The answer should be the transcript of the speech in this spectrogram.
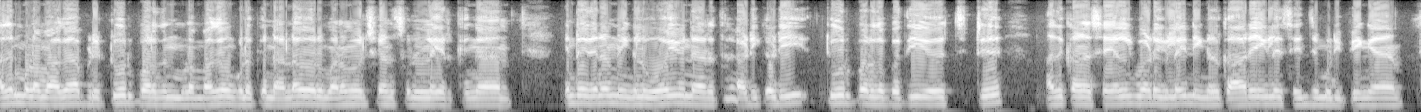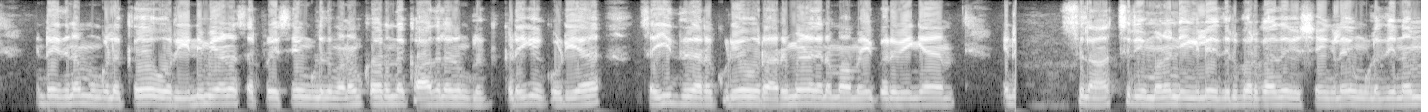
அதன் மூலமாக அப்படி டூர் போகிறதன் மூலமாக உங்களுக்கு நல்ல ஒரு மனமகிழ்ச்சியான சூழ்நிலை இருக்குங்க. இன்றைய தினம் நீங்கள் ஓய்வு நேரத்தில் அடிக்கடி டூர் போகிறத பற்றி யோசிச்சுட்டு அதுக்கான செயல்பாடுகளை நீங்கள் காரியங்களை செஞ்சு முடிப்பீங்க. இன்றைய தினம் உங்களுக்கு ஒரு இனிமையான சர்ப்ரைஸை உங்களது மனம் கவர்ந்த காதலர் உங்களுக்கு கிடைக்கக்கூடிய செய்து தரக்கூடிய ஒரு அருமையான தினமாக அமைப்பெறுவீங்க சில ஆச்சரியமான நீங்களே எதிர்பார்க்காத விஷயங்களை உங்களது தினம்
